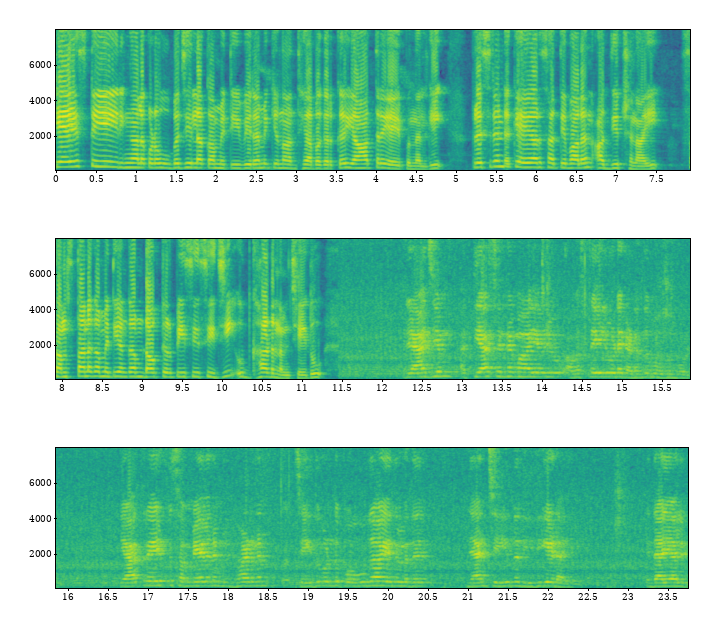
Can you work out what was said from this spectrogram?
K S T A Irinjalakuda ഉപജില്ലാ കമ്മിറ്റി വിരമിക്കുന്ന അധ്യാപകർക്ക് യാത്രയയപ്പ് നൽകി. പ്രസിഡന്റ് കെ ആർ സത്യപാലൻ അധ്യക്ഷനായി. സംസ്ഥാന കമ്മിറ്റി അംഗം doctor P C C G ഉദ്ഘാടനം ചെയ്തു. രാജ്യം അത്യാസന്നമായ ഒരു അവസ്ഥയിലൂടെ കടന്നു പോകുമ്പോൾ യാത്രയയപ്പ് സമ്മേളനം ഉദ്ഘാടനം ചെയ്തുകൊണ്ട് പോവുക എന്നുള്ളത് ഞാൻ ചെയ്യുന്ന നീതികേടായിരുന്നു. എന്തായാലും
